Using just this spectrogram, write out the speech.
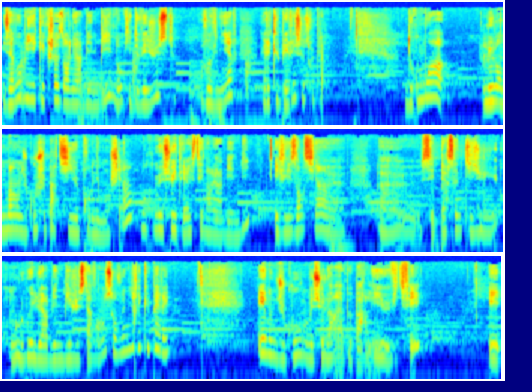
ils avaient oublié quelque chose dans le Airbnb, donc ils devaient juste revenir récupérer ce truc-là. Donc moi, le lendemain, du coup, je suis partie euh, promener mon chien. Donc monsieur était resté dans l'Airbnb et ces anciens, ces personnes qui ont loué le Airbnb juste avant nous sont venus récupérer. Et donc du coup, monsieur leur a un peu parlé vite fait. Et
